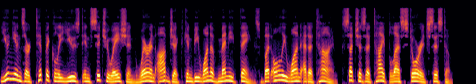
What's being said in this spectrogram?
Unions are typically used in situation where an object can be one of many things but only one at a time, such as a type-less storage system.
